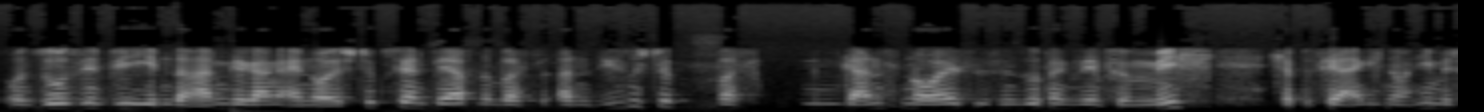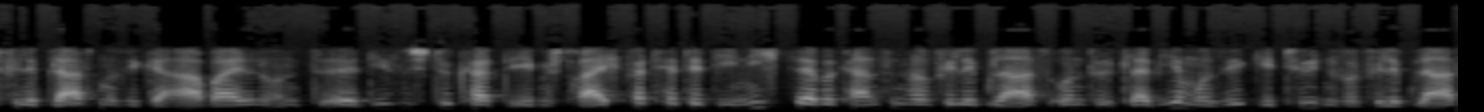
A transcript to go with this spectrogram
Und so sind wir eben daran gegangen, ein neues Stück zu entwerfen. Und was an diesem Stück, was ganz Neues ist insofern gesehen für mich, ich habe bisher eigentlich noch nie mit Philipp Glass Musik gearbeitet und äh, dieses Stück hat eben Streichquartette, die nicht sehr bekannt sind von Philipp Glass und Klaviermusik, Etüden von Philipp Glass,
